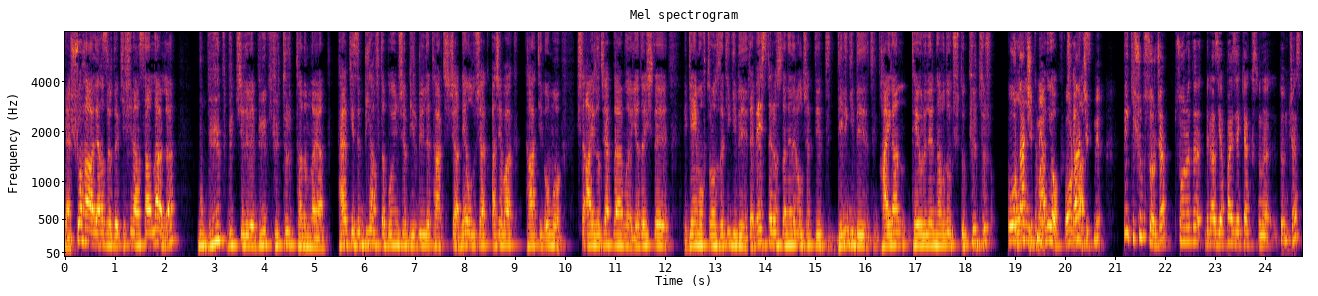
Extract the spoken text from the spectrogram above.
yani şu hali hazırdaki finansallarla bu büyük bütçeli ve büyük kültür tanımlayan herkesin bir hafta boyunca birbiriyle tartışacağı ne olacak acaba tatil o mu işte ayrılacaklar mı ya da işte Game of Thrones'daki gibi işte Westeros'ta neler olacak diye deli gibi hayran teorilerin havada uçtuğu kültür oradan çıkmıyor. yok. Oradan Çıkamaz. çıkmıyor. Peki şunu soracağım. Sonra da biraz yapay zeka kısmına döneceğiz.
